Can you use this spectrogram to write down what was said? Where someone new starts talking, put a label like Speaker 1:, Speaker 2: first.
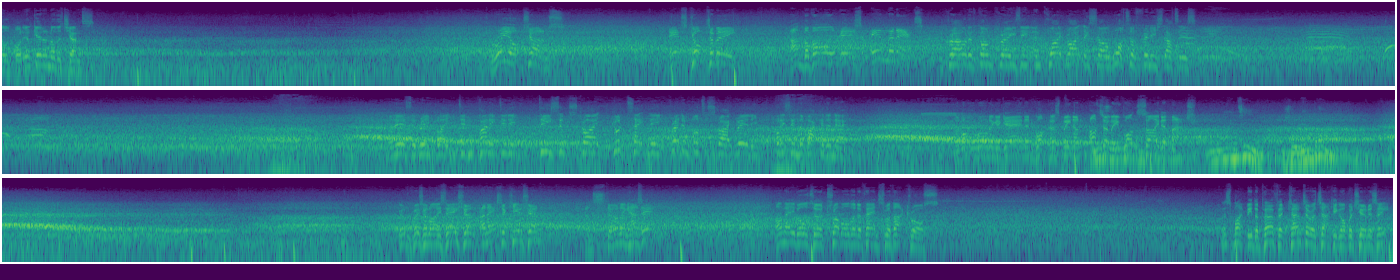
Speaker 1: but he'll get another chance.
Speaker 2: Real chance. It's got to be. And the ball is in the net.
Speaker 1: The crowd have gone crazy, and quite rightly so. What a finish that is. Well, here's the replay. He didn't panic, did he? Decent strike, good technique, bread and butter strike, really, but it's in the back of the net.
Speaker 2: The ball rolling again in what has been an utterly one-sided match.
Speaker 3: Number 19, Julian Brandt.
Speaker 2: Good visualisation and execution. And Sterling has it. Unable to trouble the defence with that cross. This might be the perfect counter-attacking opportunity.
